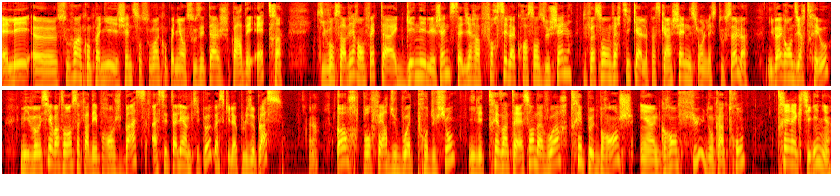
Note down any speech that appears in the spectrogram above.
elle est euh, souvent accompagnée, les chênes sont souvent accompagnés en sous-étage par des hêtres qui vont servir en fait à gainer les chênes, c'est-à-dire à forcer la croissance du chêne de façon verticale. Parce qu'un chêne, si on le laisse tout seul, il va grandir très haut, mais il va aussi avoir tendance à faire des branches basses, à s'étaler un petit peu parce qu'il a plus de place. Or, pour faire du bois de production, il est très intéressant d'avoir très peu de branches et un grand fût, donc un tronc très rectiligne,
